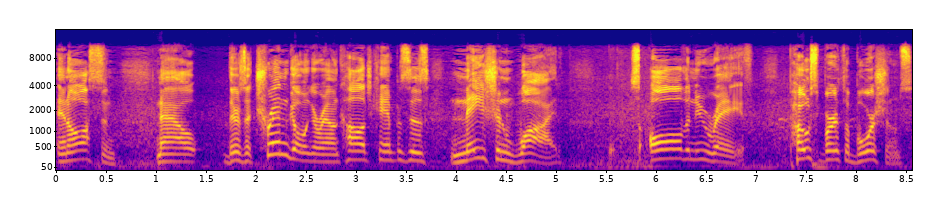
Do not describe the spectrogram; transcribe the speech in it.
in Austin. Now, there's a trend going around college campuses nationwide. It's all the new rave, post-birth abortions.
